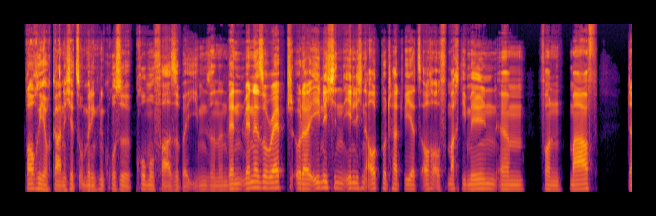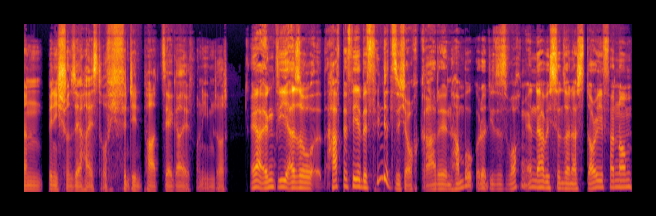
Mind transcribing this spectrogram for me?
brauche ich auch gar nicht jetzt unbedingt eine große Promophase bei ihm, sondern wenn, wenn er so rappt oder ähnlichen, ähnlichen Output hat, wie jetzt auch auf Mach die Millen ähm, von Marv, dann bin ich schon sehr heiß drauf. Ich finde den Part sehr geil von ihm dort. Ja, irgendwie, also Haftbefehl befindet sich auch gerade in Hamburg oder dieses Wochenende habe ich es in seiner Story vernommen.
